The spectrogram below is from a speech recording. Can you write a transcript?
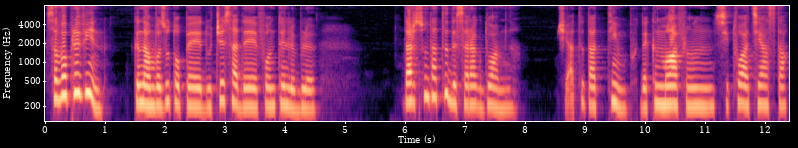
să vă previn când am văzut-o pe ducesa de Fontainebleau. Dar sunt atât de sărac, doamnă, și atâta timp de când mă aflu în situația asta.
